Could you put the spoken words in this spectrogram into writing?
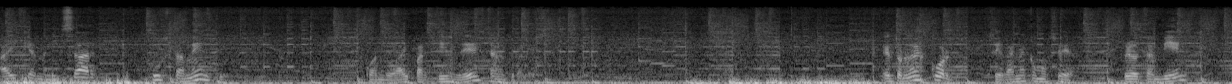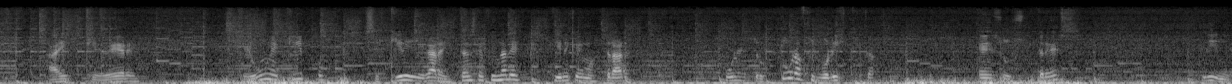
hay que analizar justamente cuando hay partidos de esta naturaleza. El torneo es corto, se gana como sea, pero también hay que ver que un equipo, si quiere llegar a instancias finales, tiene que demostrar una estructura futbolística en sus tres líneas.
